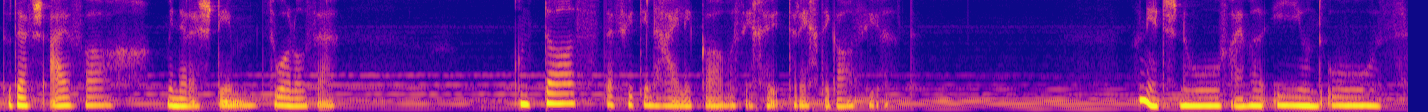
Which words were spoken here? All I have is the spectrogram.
Du darfst einfach meiner Stimme zuhören und das darf heute in Heilung gehen, was sich heute richtig anfühlt. Und jetzt schnuff einmal ein und aus.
